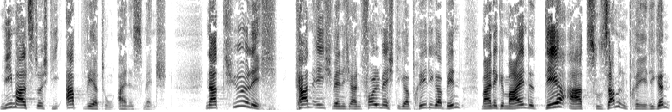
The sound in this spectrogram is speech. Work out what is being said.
niemals durch die Abwertung eines Menschen. Natürlich kann ich, wenn ich ein vollmächtiger Prediger bin, meine Gemeinde derart zusammenpredigen,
